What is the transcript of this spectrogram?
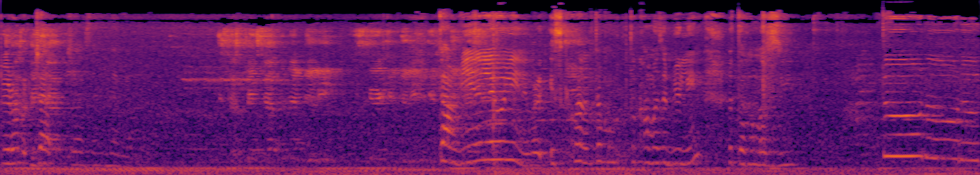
Pero ya, ya se Estás pensando en el violín. Mira que el violín es- También es que cuando to- tocamos el violín, lo tocamos así. Tururu,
